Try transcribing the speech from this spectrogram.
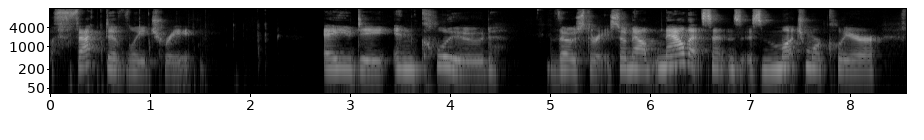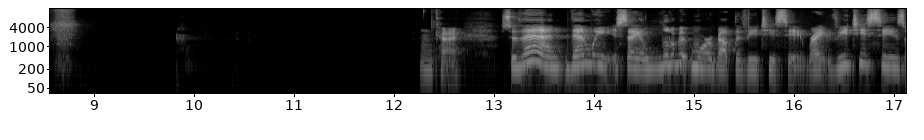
effectively treat AUD include those three. So now, now that sentence is much more clear. Okay, so then, then we say a little bit more about the VTC, right? VTCs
